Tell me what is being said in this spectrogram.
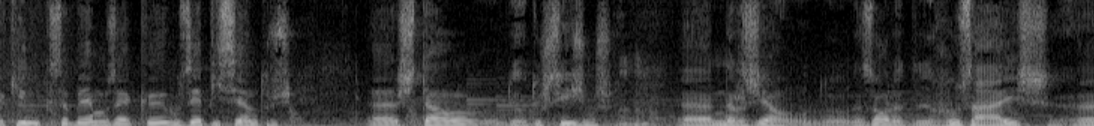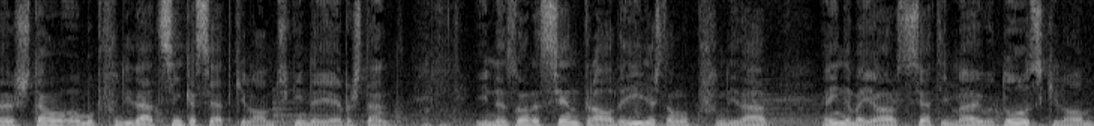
aquilo que sabemos é que os epicentros estão, dos sismos, uhum. uh, na região, na zona de Rosais, estão a uma profundidade de 5 a 7 km, que ainda é bastante. Uhum. E na zona central da ilha estão a uma profundidade ainda maior, 7,5 a 12 km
